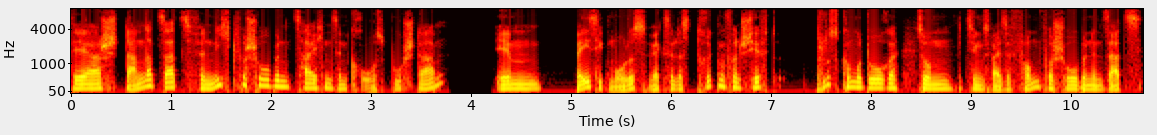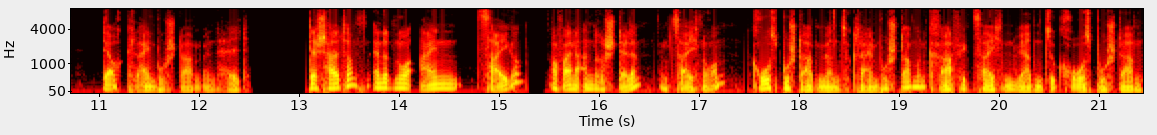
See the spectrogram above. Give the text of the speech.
Der Standardsatz für nicht verschobene Zeichen sind Großbuchstaben. Im Basic-Modus wechselt das Drücken von Shift plus Commodore zum bzw. vom verschobenen Satz, der auch Kleinbuchstaben enthält. Der Schalter ändert nur einen Zeiger auf eine andere Stelle im Zeichenraum. Großbuchstaben werden zu Kleinbuchstaben und Grafikzeichen werden zu Großbuchstaben.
